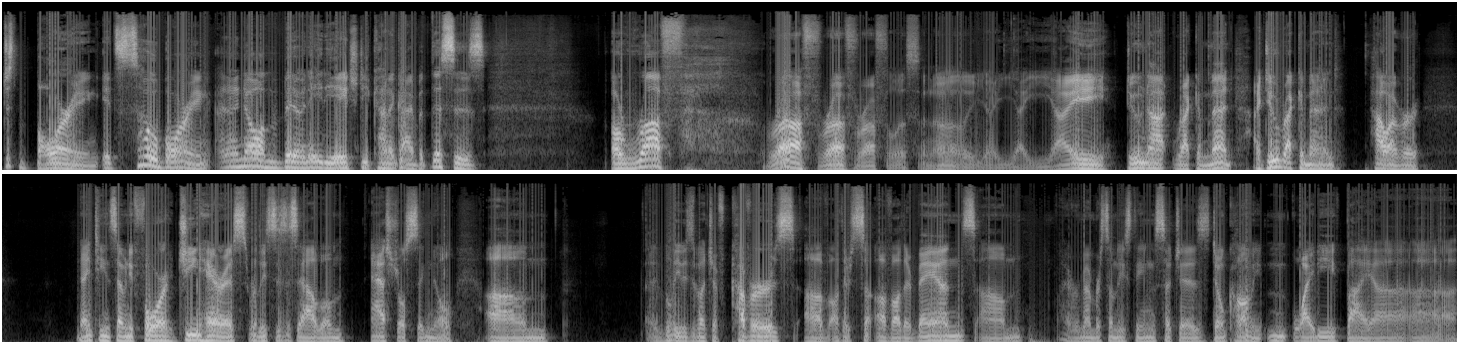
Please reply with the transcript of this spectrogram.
just boring. It's so boring. And I know I'm a bit of an ADHD kind of guy, but this is a rough, rough, rough, rough listen. Oh, yay, yay, yay. Do not recommend. I do recommend, however, 1974, Gene Harris releases this album, Astral Signal. Um, I believe it's a bunch of covers of other of other bands. Um, I remember some of these things, such as "Don't Call Me Whitey" by uh, uh,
